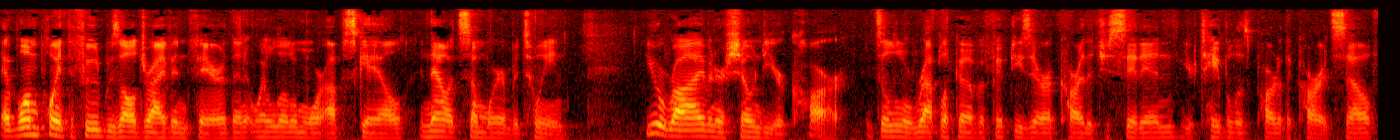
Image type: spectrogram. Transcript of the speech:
At one point, the food was all drive in fare, then it went a little more upscale, and now it's somewhere in between. You arrive and are shown to your car. It's a little replica of a 50s era car that you sit in. Your table is part of the car itself.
